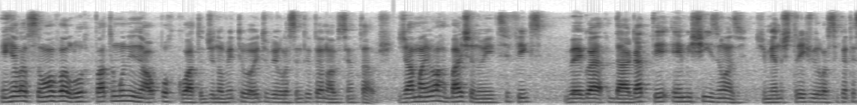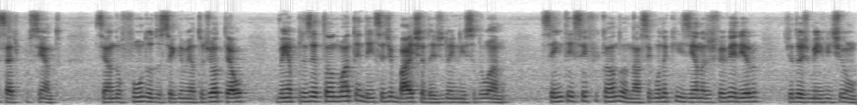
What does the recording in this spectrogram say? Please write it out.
em relação ao valor patrimonial por cota de 98,79 centavos. Já a maior baixa no índice FIX veio da HTMX11, de menos 3,57%, sendo o fundo do segmento de hotel vem apresentando uma tendência de baixa desde o início do ano, se intensificando na segunda quinzena de fevereiro de 2021.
